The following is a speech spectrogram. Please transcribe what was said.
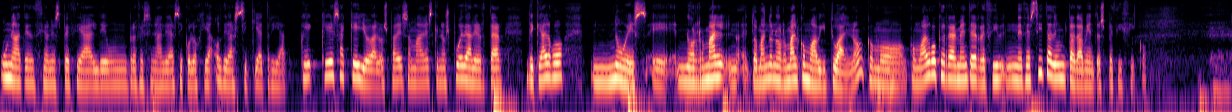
una atención especial de un profesional de la psicología o de la psiquiatría. ¿Qué, es aquello a los padres y madres que nos puede alertar de que algo no es eh, normal, tomando normal como habitual, ¿no? como, como algo que realmente necesita de un tratamiento específico? Eh,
